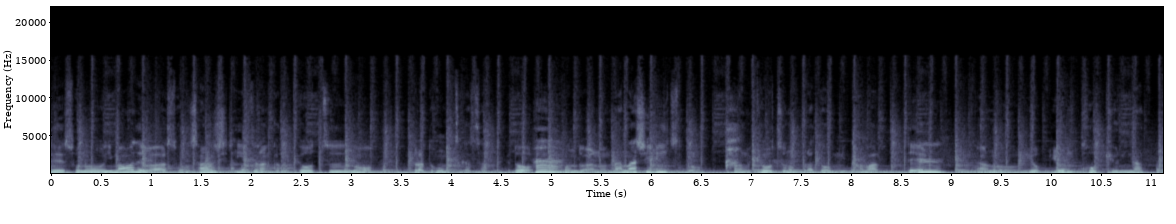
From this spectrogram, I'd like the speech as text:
え。でその今まではその3シリーズなんかと共通のプラットフォーム使ってたんだけど、はい。今度はあの7シリーズとあの共通のプラットフォームに変わって、うんあのよより高級になって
